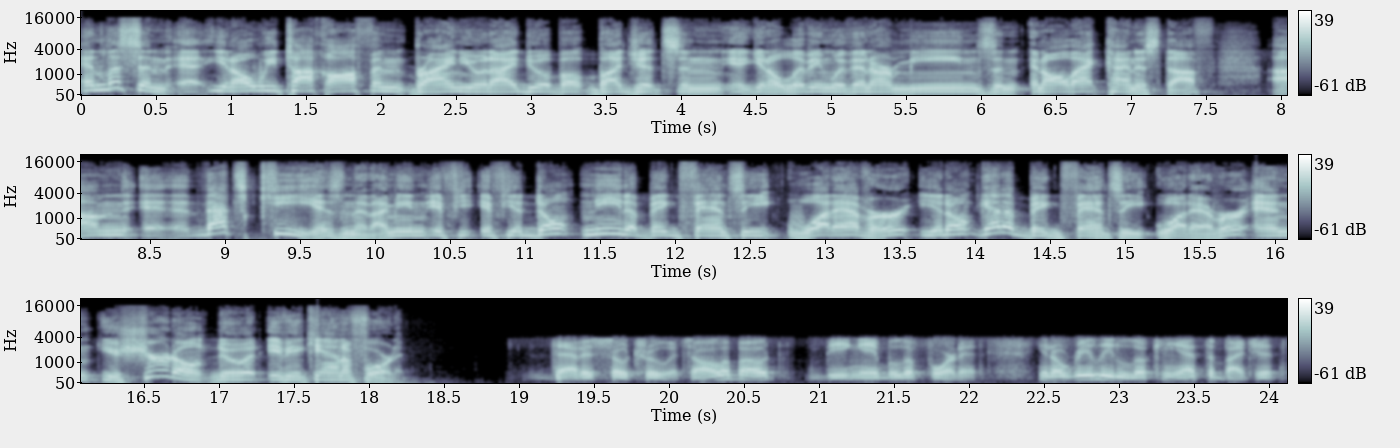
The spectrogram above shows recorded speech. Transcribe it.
and listen, uh, you know, we talk often Brian you and I do about budgets and you know, living within our means and and all that kind of stuff. Um, eh, that's key, isn't it? I mean, if you, if you don't need a big fancy whatever, you don't get a big fancy whatever, and you sure don't do it if you can't afford it. That is so true. It's all about being able to afford it. You know, really looking at the budget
